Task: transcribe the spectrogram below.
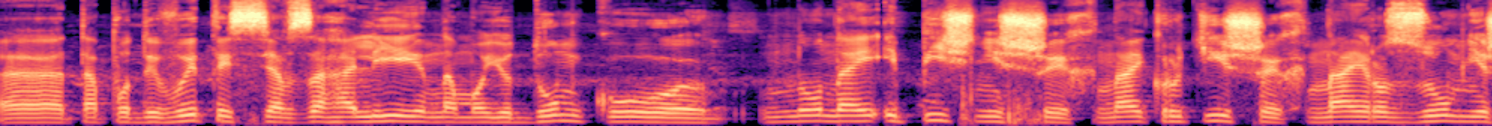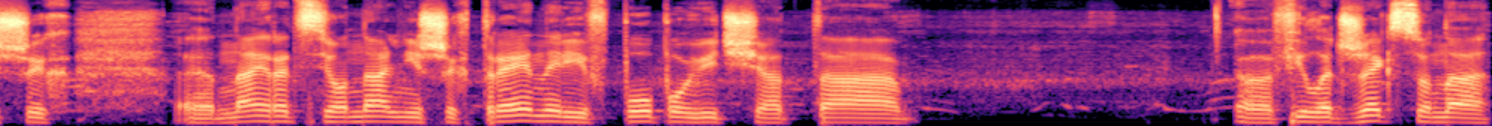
е, та подивитися взагалі, на мою думку, ну найепічніших, найкрутіших, найрозумніших, е, найраціональніших тренерів Поповича та Філа Джексона.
